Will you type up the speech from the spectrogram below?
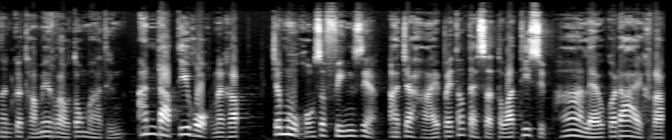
นั่นก็ทำให้เราต้องมาถึงอันดับที่ 6 นะครับ จมูกของสฟิงค์เนี่ยอาจจะหายไปตั้งแต่ศตวรรษที่ 15 แล้วก็ได้ครับ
